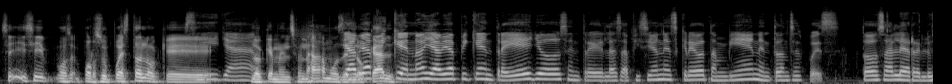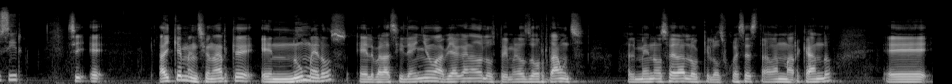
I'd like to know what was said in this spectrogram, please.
Sí, sí, o sea, por supuesto lo que, Sí, ya. lo que mencionábamos ya del había local. pique, ¿no? Ya había pique entre ellos, entre las aficiones, creo también. Entonces, pues, todo sale a relucir. Sí, eh, hay que mencionar que en números el brasileño había ganado los primeros dos rounds. Al menos era lo que los jueces estaban marcando. Eh,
